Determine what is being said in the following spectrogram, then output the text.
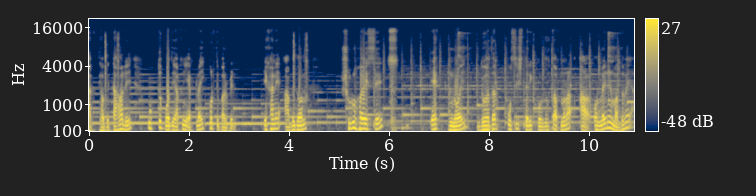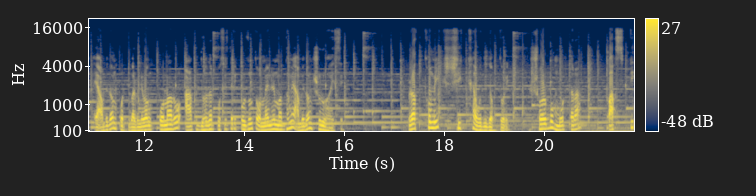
থাকতে হবে, তাহলে উক্ত পদে আপনি অ্যাপ্লাই করতে পারবেন। এখানে আবেদন শুরু হয়েছে এক নয় দু তারিখ পর্যন্ত আপনারা অনলাইনের মাধ্যমে আবেদন করতে পারবেন এবং পনেরো আট দু তারিখ পর্যন্ত অনলাইনের মাধ্যমে আবেদন শুরু হয়েছে। প্রাথমিক শিক্ষা অধিদপ্তরে সর্বমোট তারা পাঁচটি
